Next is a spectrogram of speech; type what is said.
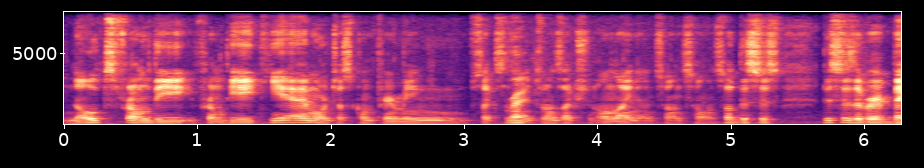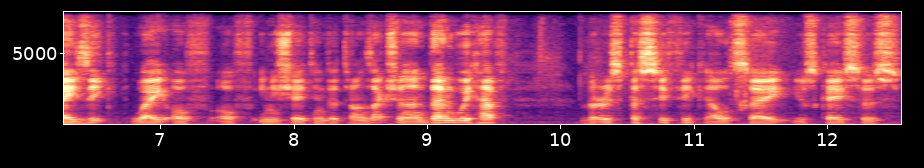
notes from the from the ATM or just confirming successful Right. transaction online and so on and so on. So this is this is a very basic way of, of initiating the transaction. And then we have very specific, I would say, use cases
